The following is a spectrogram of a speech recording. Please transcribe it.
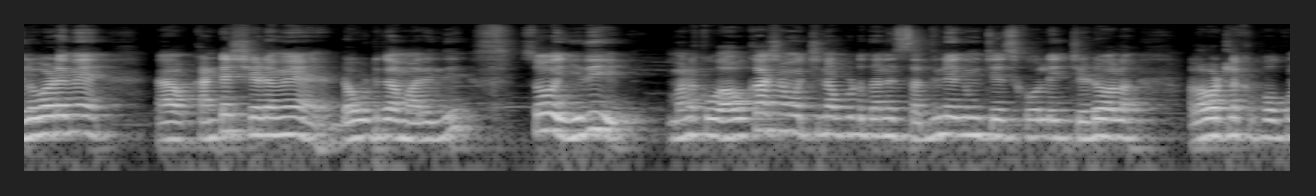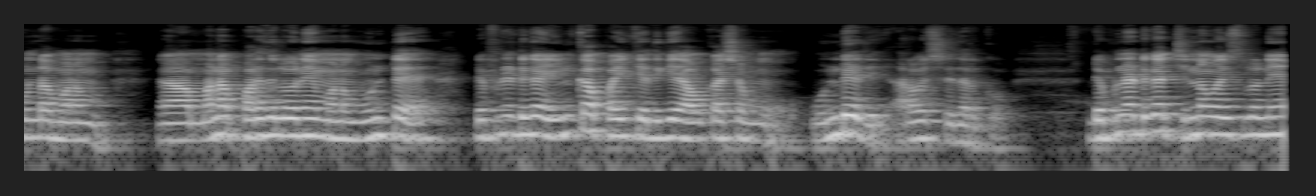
నిలవడమే కంటెస్ట్ చేయడమే డౌట్గా మారింది. సో ఇది మనకు అవకాశం వచ్చినప్పుడు దాన్ని సద్వినియోగం చేసుకోవాలి. చెడు అల అలవాట్లకు పోకుండా మనం మన పరిధిలోనే మనం ఉంటే డెఫినెట్గా ఇంకా పైకి ఎదిగే అవకాశం ఉండేది అరవై శ్రీధర్కు. డెఫినెట్గా చిన్న వయసులోనే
